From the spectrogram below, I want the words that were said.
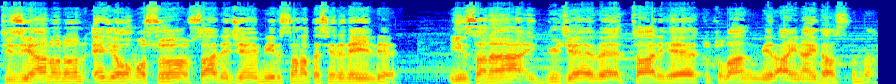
Tiziano'nun Ece Homo'su sadece bir sanat eseri değildi. İnsana, güce ve tarihe tutulan bir aynaydı aslında.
